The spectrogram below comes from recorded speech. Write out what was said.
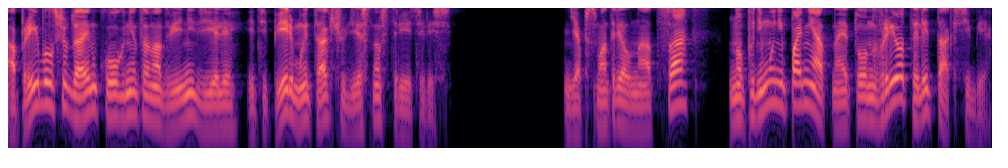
а прибыл сюда инкогнито на две недели, и теперь мы так чудесно встретились. Я посмотрел на отца, но по нему непонятно, это он врет или так себе.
